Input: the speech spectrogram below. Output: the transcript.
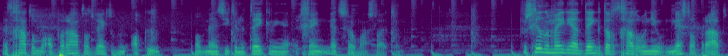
Het gaat om een apparaat dat werkt op een accu, want men ziet in de tekeningen geen netstroomaansluiting. Verschillende media denken dat het gaat om een nieuw Nest-apparaat,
